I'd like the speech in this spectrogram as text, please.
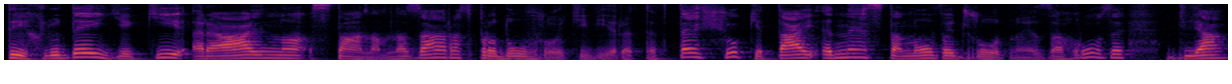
тих людей, які реально станом на зараз продовжують вірити в те, що Китай не становить жодної загрози для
